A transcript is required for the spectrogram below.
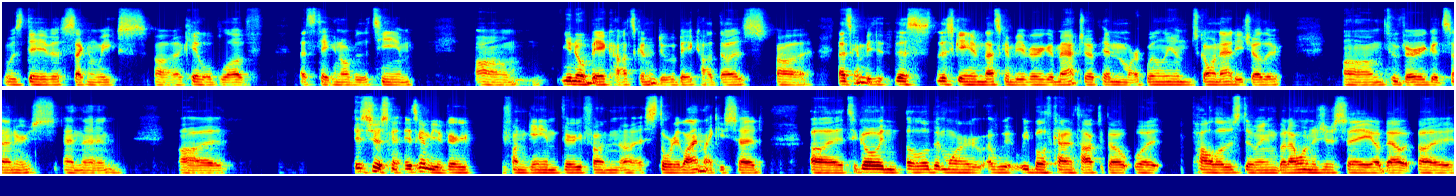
was Davis. Second week's uh, Caleb Love that's taken over the team. Um, you know, Bacot's going to do what Bacot does. Uh, that's going to be this this game. That's going to be a very good matchup. Him and Mark Williams going at each other. Um, two very good centers, and then uh, it's just gonna, it's to be a very fun game, very fun uh, storyline, like you said. Uh, to go in a little bit more, uh, we, we both kind of talked about what Paolo's doing, but I want to just say about uh,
